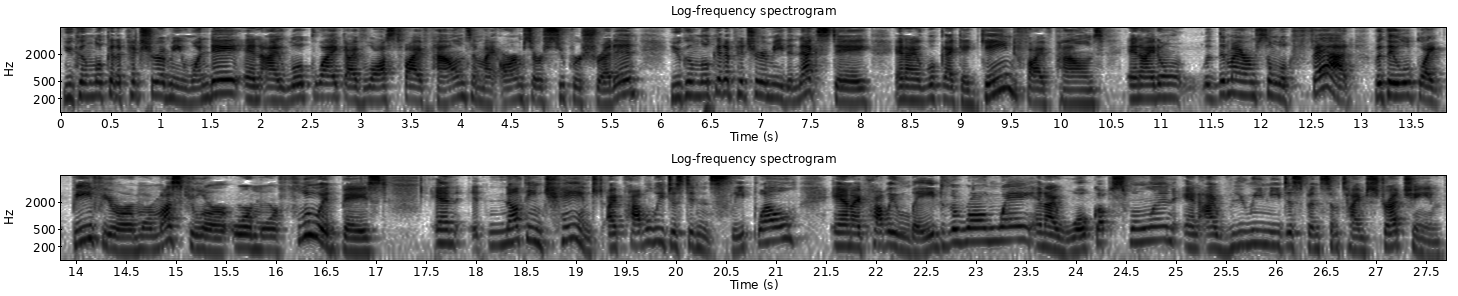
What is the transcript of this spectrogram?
You can look at a picture of me one day and I look like I've lost five pounds and my arms are super shredded. You can look at a picture of me the next day and I look like I gained five pounds and I don't, then my arms don't look fat, but they look like beefier or more muscular or more fluid based. And it, nothing changed. I probably just didn't sleep well and I probably laid the wrong way and I woke up swollen and I really need to spend some time stretching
